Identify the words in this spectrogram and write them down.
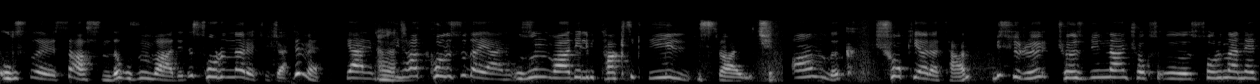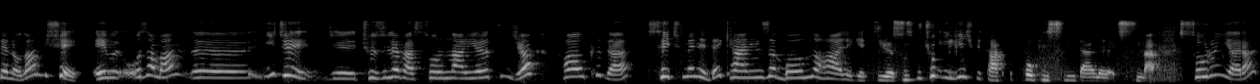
uluslararası aslında uzun vadede sorunlar açacak değil mi? Yani bu evet. ilhak konusu da yani uzun vadeli bir taktik değil İsrail için. Anlık, şok yaratan, bir sürü çözdüğünden çok e, soruna neden olan bir şey. E, o zaman e, iyice e, çözülemez sorunlar yaratınca halkı da seçmeni de kendinize bağımlı hale getiriyorsunuz. Bu çok ilginç bir taktik popülist liderler açısından. Sorun yarat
